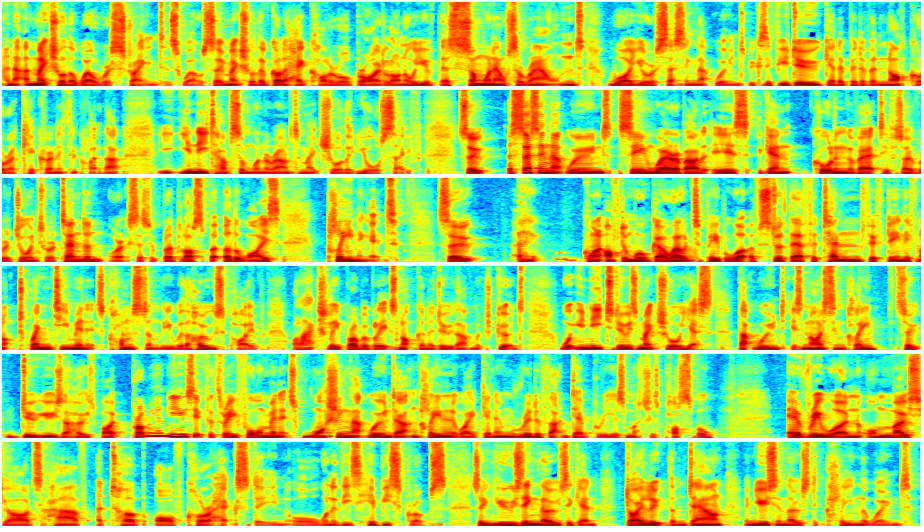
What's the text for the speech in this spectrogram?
and, and make sure they're well restrained as well. So make sure they've got a head collar or bridle on, or there's someone else around while you're assessing that wound. Because if you do get a bit of a knock or a kick or anything like that, you, you need to have someone around to make sure that you're safe. So assessing that wound, seeing where about it is, again, calling a vet if it's over a joint or a tendon or excessive blood loss, but otherwise cleaning it. So uh, quite often we'll go out to people that have stood there for 10, 15, if not 20 minutes constantly with a hose pipe. Well, actually, probably it's not going to do that much good. What you need to do is make sure, yes, that wound is nice and clean. So do use a hose pipe. Probably only use it for three, four minutes, washing that wound out and cleaning it away, getting rid of that debris as much as possible everyone or most yards have a tub of chlorhexidine or one of these Hibiscrubs. So using those again, dilute them down and using those to clean the wound.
